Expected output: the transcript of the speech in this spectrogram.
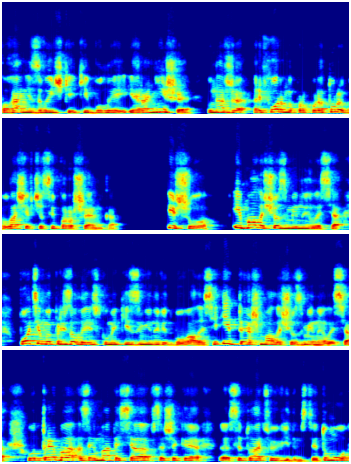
погані звички, які були і раніше, у нас же реформа прокуратури була ще в часи Порошенка. І що? І мало що змінилося. Потім і при Зеленському якісь зміни відбувалися, і теж мало що змінилося. От треба займатися все ж таки е, ситуацією в відомстві. Тому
